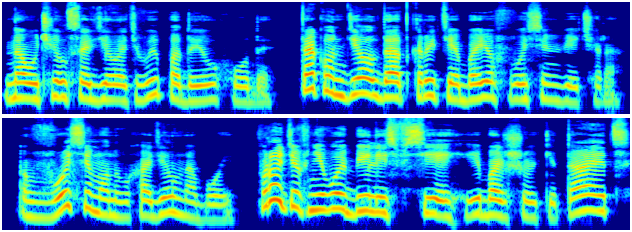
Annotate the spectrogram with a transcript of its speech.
Научился делать выпады и уходы. Так он делал до открытия боев в восемь вечера. В восемь он выходил на бой. Против него бились все, и большой китаец,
